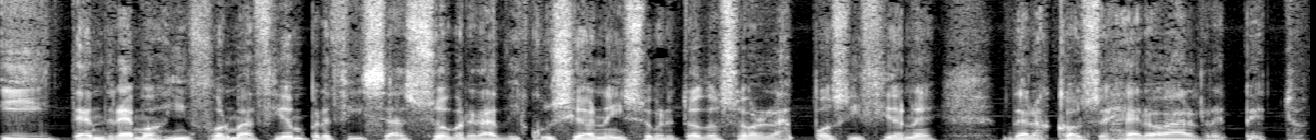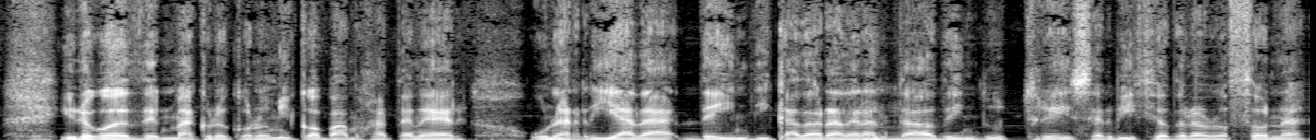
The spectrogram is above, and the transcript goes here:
y tendremos información precisa sobre las discusiones y sobre sobre todo sobre las posiciones de los consejeros al respecto. Y luego desde el macroeconómico vamos a tener una riada de indicadores adelantados de industria y servicios de la eurozona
